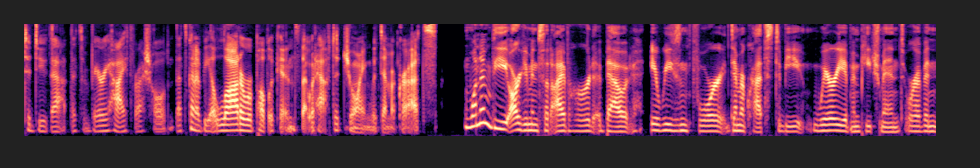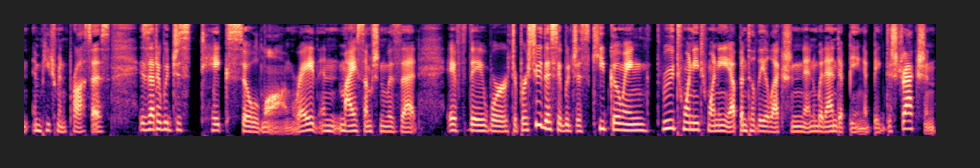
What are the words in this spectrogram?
to do that. That's a very high threshold. That's going to be a lot of Republicans that would have to join with Democrats. One of the arguments that I've heard about a reason for Democrats to be wary of impeachment or of an impeachment process is that it would just take so long, right? And my assumption was that if they were to pursue this, it would just keep going through 2020 up until the election and would end up being a big distraction.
